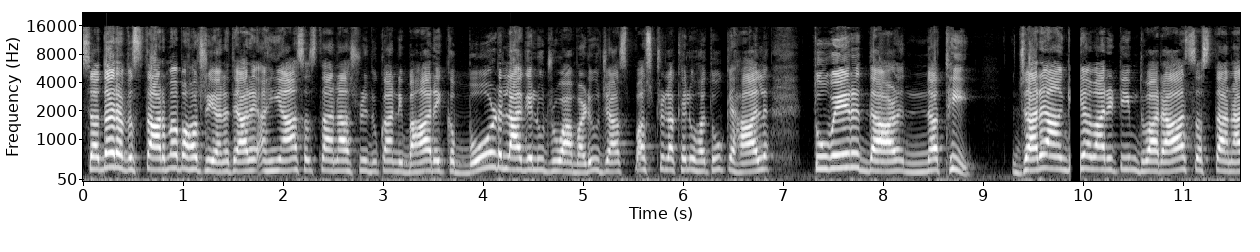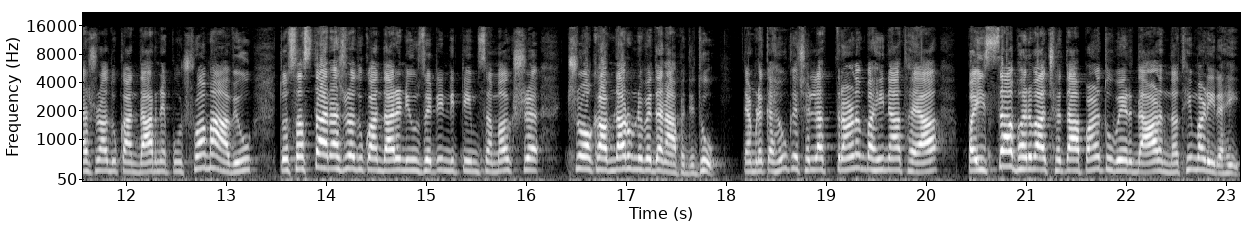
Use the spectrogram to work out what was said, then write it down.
સદર વિસ્તારમાં પહોંચી અને ત્યારે અહીંયા સસ્તા અનાજની દુકાનની બહાર એક બોર્ડ લાગેલું જોવા મળ્યું, જ્યાં સ્પષ્ટ લખેલું હતું કે હાલ તુવેર દાળ નથી. જ્યારે આ અંગે અમારી ટીમ દ્વારા સસ્તા અનાજના દુકાનદારને પૂછવામાં આવ્યું, તો સસ્તા અનાજના દુકાનદારે ન્યૂઝ એટીનની ટીમ સમક્ષ ચોંકાવનારું નિવેદન આપી દીધું. તેમણે કહ્યું કે છેલ્લા ત્રણ મહિના થયા પૈસા ભરવા છતાં પણ તુવેર દાળ નથી મળી રહી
